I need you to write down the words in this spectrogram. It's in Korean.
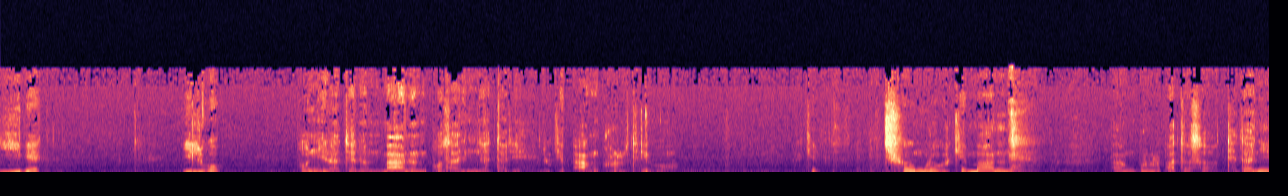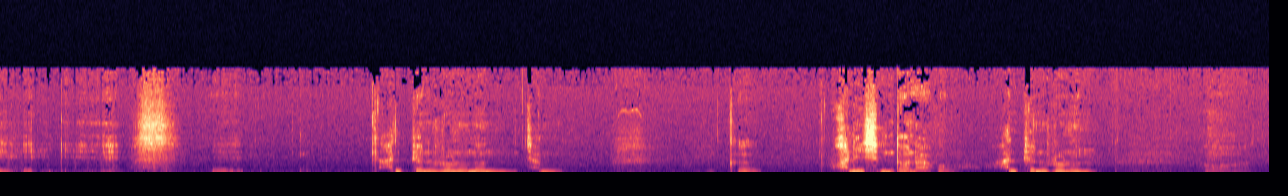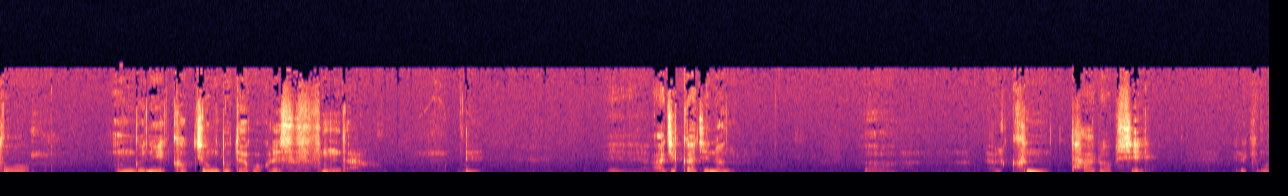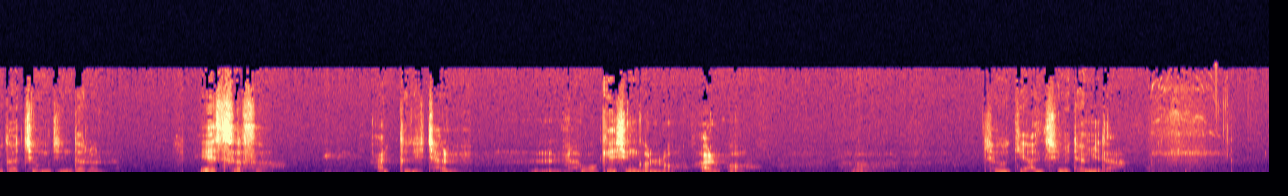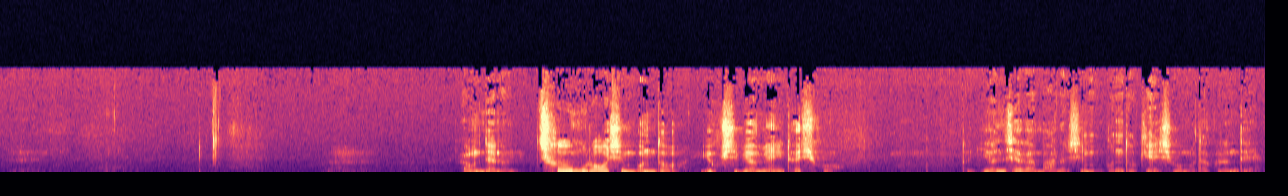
207분이나 되는 많은 보살님네들이 이렇게 방부를 드리고 이렇게 처음으로 그렇게 많은 방부를 받아서 대단히 한편으로는 참 그 환희심도 나고 한편으로는 어, 또 은근히 걱정도 되고 그랬었습니다. 네. 예, 아직까지는 어, 별큰 탈 없이 이렇게 모다 정진들을 애써서 알뜰히 잘 하고 계신 걸로 알고 어, 저기 안심이 됩니다. 가운데는 처음으로 오신 분도 60여 명이 되시고 또 연세가 많으신 분도 계시고 뭐다 그런데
